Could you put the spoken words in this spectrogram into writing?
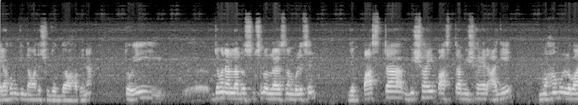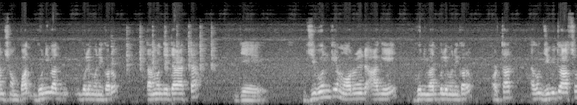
এরকম কিন্তু আমাদের সুযোগ দেওয়া হবে না। তো এই যেমন আল্লাহ রসুল সাল্লাহ আসলাম বলেছেন যে পাঁচটা বিষয়, পাঁচটা বিষয়ের আগে মহামূল্যবান সম্পদ, গণিবাদ বলে মনে করো। তার মধ্যে এটাও একটা যে জীবনকে মরণের আগে গণিবাদ বলে মনে করো। অর্থাৎ এখন জীবিত আছো,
